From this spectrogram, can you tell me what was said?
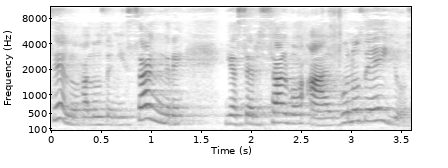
celos a los de mi sangre y hacer salvos a algunos de ellos.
